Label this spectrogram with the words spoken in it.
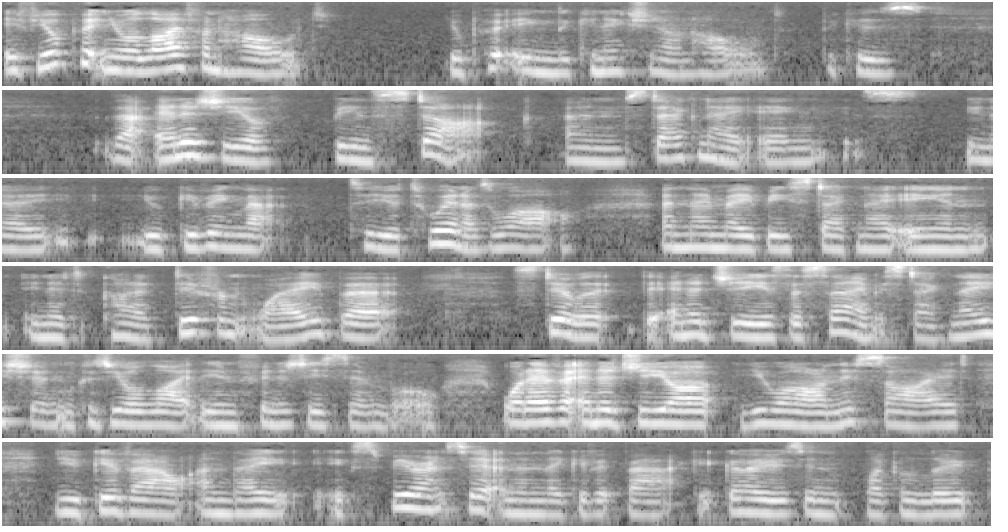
if you're putting your life on hold, you're putting the connection on hold because that energy of being stuck and stagnating is you know you're giving that to your twin as well. And they may be stagnating in in a kind of different way but still the energy is the same. It's stagnation because you're like the infinity symbol. Whatever energy you're, you are on this side you give out and they experience it and then they give it back. It goes in like a loop.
